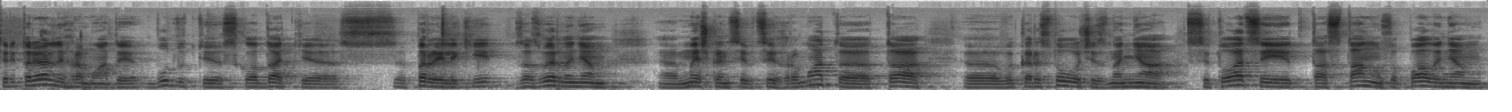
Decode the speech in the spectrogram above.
Територіальні громади будуть е, складати е, переліки за зверненням е, мешканців цих громад та використовуючи знання ситуації та стану з опаленням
